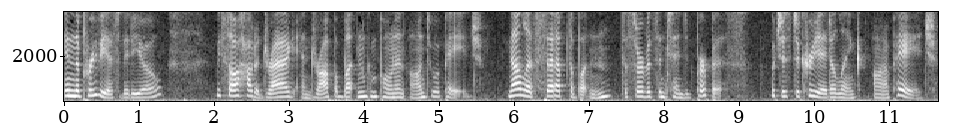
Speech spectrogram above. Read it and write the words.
In the previous video, we saw how to drag and drop a button component onto a page. Now let's set up the button to serve its intended purpose, which is to create a link on a page.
